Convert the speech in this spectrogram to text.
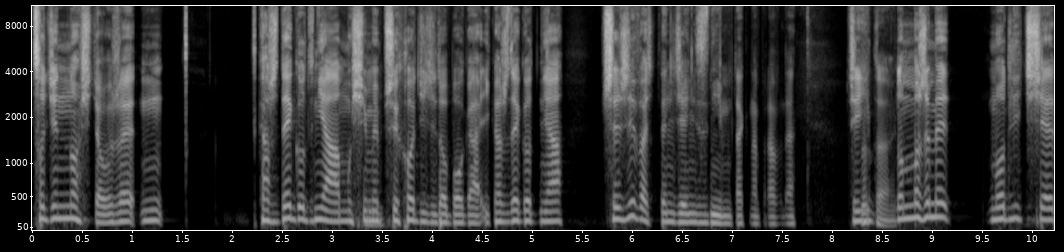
codziennością, że każdego dnia musimy Mm. przychodzić do Boga i każdego dnia przeżywać ten dzień z Nim tak naprawdę. Czyli No tak. no możemy modlić się,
